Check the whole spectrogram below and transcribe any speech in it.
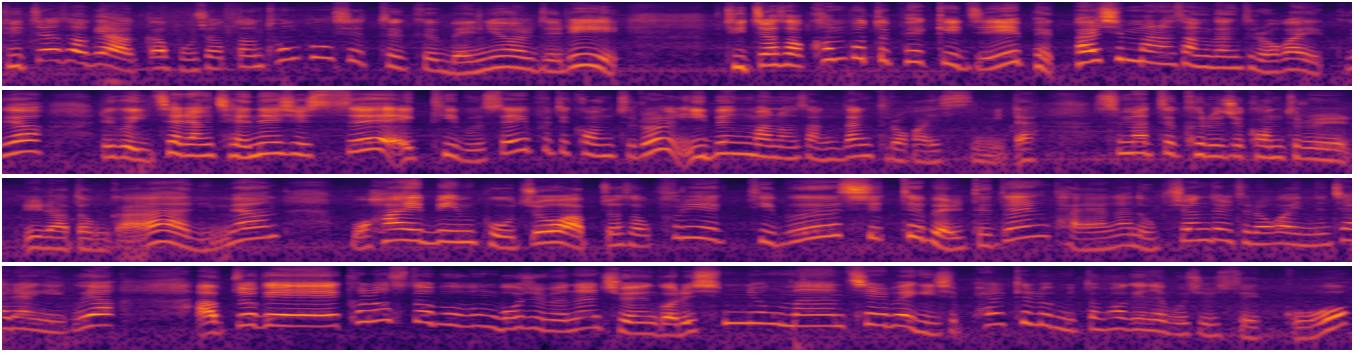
뒷좌석에 아까 보셨던 통풍 시트 그 매뉴얼들이 뒷좌석 컴포트 패키지 180만 원 상당 들어가 있고요. 그리고 이 차량 제네시스 액티브 세이프티 컨트롤 200만 원 상당 들어가 있습니다. 스마트 크루즈 컨트롤이라던가 아니면 뭐 하이빔 보조, 앞좌석 프리 액티브, 시트 벨트 등 다양한 옵션들 들어가 있는 차량이고요. 앞쪽에 클러스터 부분 보시면은 주행거리 16만 728km 확인해 보실 수 있고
